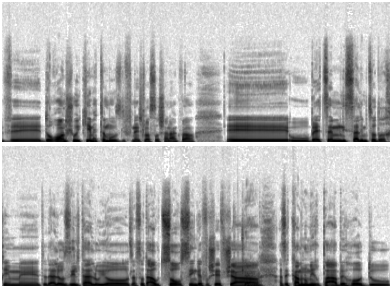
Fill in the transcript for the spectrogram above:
ודורון, שהוא הקים את תמוז לפני 13 שנה כבר, הוא בעצם ניסה למצוא דרכים, אה, אתה יודע, להוזיל את העלויות, לעשות outsourcing איפה שאפשר, כן. אז הקמנו מרפאה בהודו,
